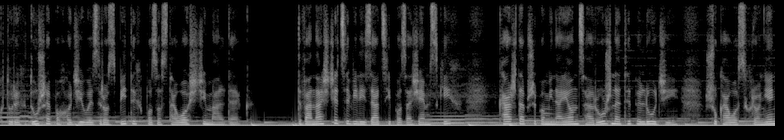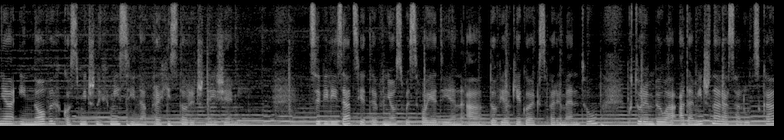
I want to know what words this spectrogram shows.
których dusze pochodziły z rozbitych pozostałości Maldek. Dwanaście cywilizacji pozaziemskich, każda przypominająca różne typy ludzi, szukało schronienia i nowych kosmicznych misji na prehistorycznej Ziemi. Cywilizacje te wniosły swoje DNA do wielkiego eksperymentu, którym była adamiczna rasa ludzka,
